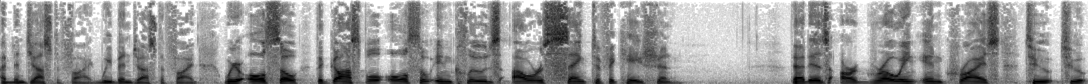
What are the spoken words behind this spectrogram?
I've been justified. We've been justified. We're also, the gospel also includes our sanctification. That is our growing in Christ to, to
